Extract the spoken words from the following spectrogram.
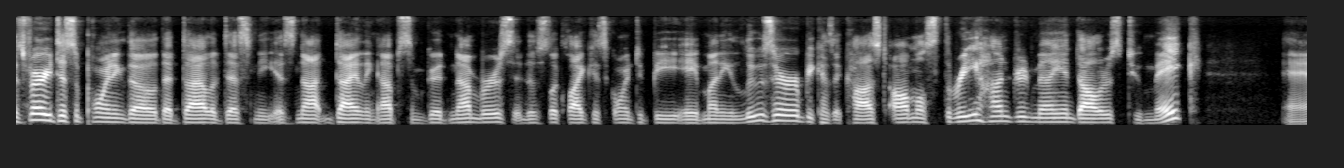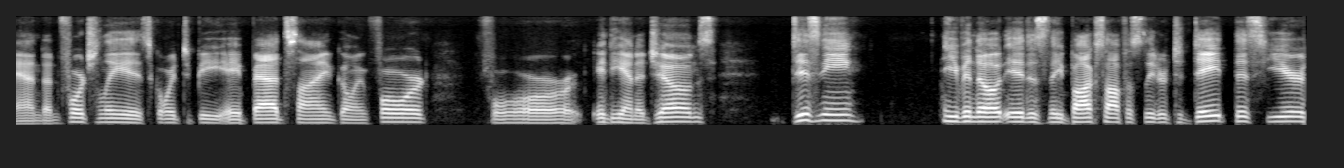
It's very disappointing, though, that Dial of Destiny is not dialing up some good numbers. It does look like it's going to be a money loser because it cost almost $300 million to make. And unfortunately, it's going to be a bad sign going forward for Indiana Jones. Disney, even though it is the box office leader to date this year,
